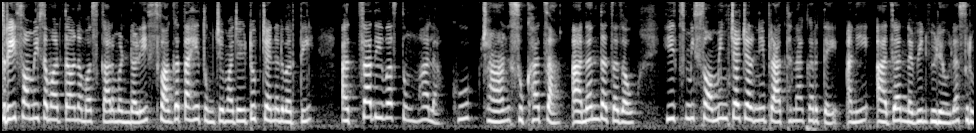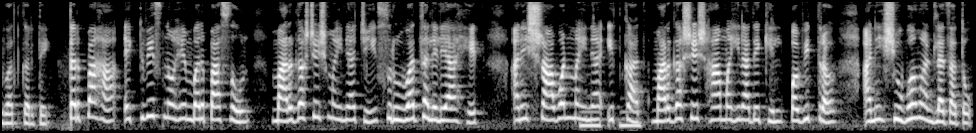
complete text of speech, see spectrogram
श्री स्वामी समर्थ नमस्कार मंडळी स्वागत आहे तुमचे माझ्या यूट्यूब चॅनलवरती आजचा दिवस तुम्हाला खूप छान सुखाचा आनंदाचा जाऊ हीच मी स्वामींच्या चरणी प्रार्थना करते आणि आज या नवीन व्हिडिओला सुरुवात करते. तर पहा एकवीस नोव्हेंबरपासून मार्गशीर्ष महिन्याची सुरुवात झालेली आहेत आणि श्रावण महिन्या इतकाच मार्गशीर्ष हा महिना देखील पवित्र आणि शुभ मानला जातो.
